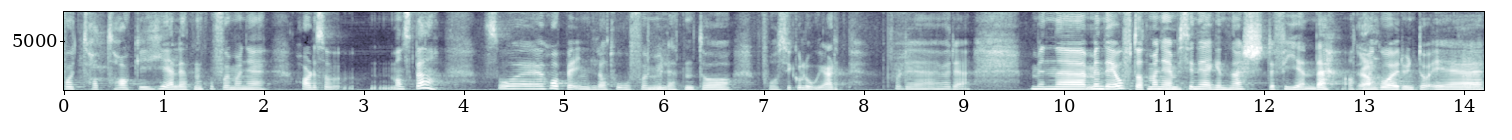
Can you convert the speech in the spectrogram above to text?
får tatt tak i helheten, hvorfor man er, har det så vanskelig, da, så jeg håper jeg inderlig at hun får muligheten til å få psykologhjelp. For det hører jeg. Men, eh, men det er ofte at man er sin egen verste fiende. At Ja. man går rundt og er,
